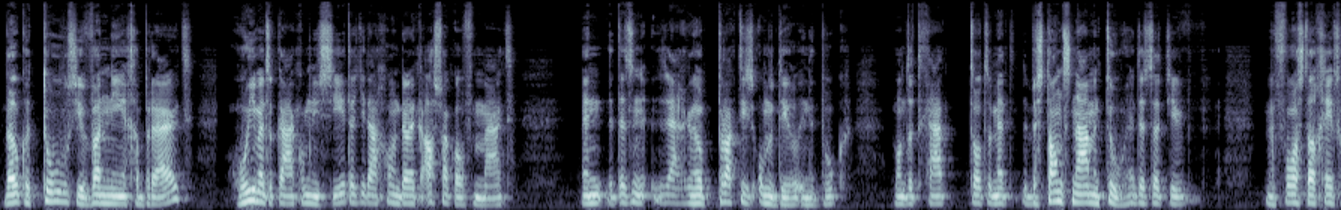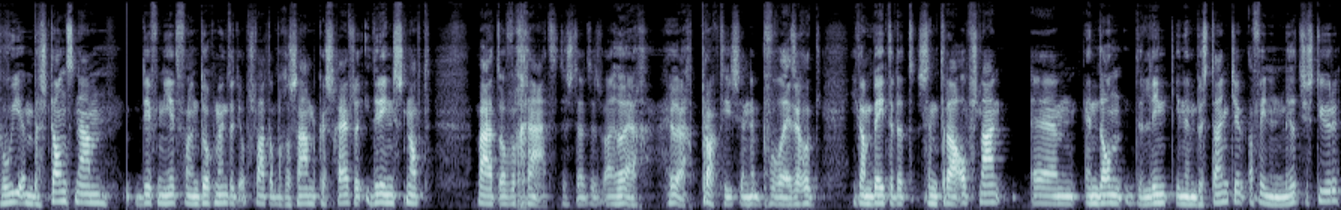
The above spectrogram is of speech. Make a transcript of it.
Welke tools je wanneer gebruikt. Hoe je met elkaar communiceert. Dat je daar gewoon duidelijke afspraak over maakt. En dat is eigenlijk een heel praktisch onderdeel in het boek. Want het gaat tot en met de bestandsnamen toe. Hè? Dus dat je een voorstel geeft hoe je een bestandsnaam definieert van een document dat je opslaat op een gezamenlijke schijf, zodat iedereen snapt waar het over gaat. Dus dat is wel heel erg, heel erg praktisch. En bijvoorbeeld, hij zegt ook, je kan beter dat centraal opslaan um, en dan de link in een bestandje of in een mailtje sturen,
